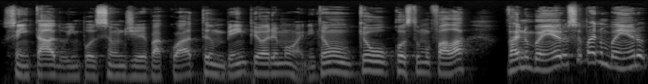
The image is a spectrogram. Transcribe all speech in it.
sentado em posição de evacuar também piora a hemorroida. Então, o que eu costumo falar, vai no banheiro, você vai no banheiro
